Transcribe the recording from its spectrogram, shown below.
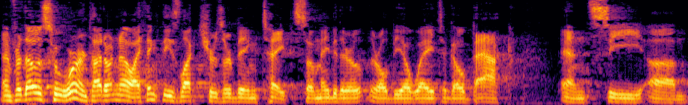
And for those who weren't, I don't know. I think these lectures are being taped, so maybe there will be a way to go back and see um,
